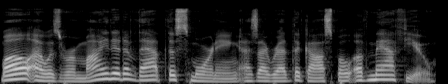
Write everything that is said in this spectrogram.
Well, I was reminded of that this morning as I read the Gospel of Matthew.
